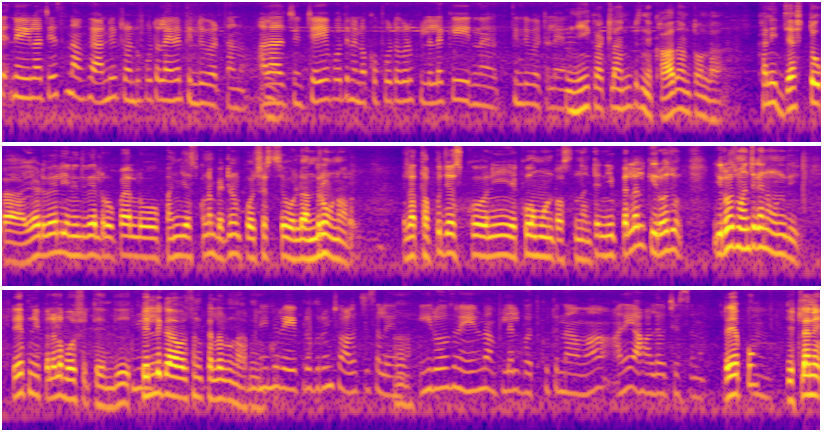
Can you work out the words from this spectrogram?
చే- నేను ఇలా చేసి నా ఫ్యామిలీకి రెండు పూటలు అయినా తిండి పెడతాను. అలా చేయకపోతే నేను ఒక పూట కూడా పిల్లలకి తిండి పెట్టలేను. నీకు అట్లా అనిపిస్తుంది. కాదంటంలా కానీ జస్ట్ ఏడు వేలు ఎనిమిది వేల రూపాయలు పని చేసుకున్న బిడ్డలను పోషిస్తే వాళ్ళు అందరూ ఉన్నారు. ఇలా తప్పు చేసుకొని ఎక్కువ అమౌంట్ వస్తుందంటే నీ పిల్లలకి ఈరోజు ఈరోజు మంచిగానే ఉంది. రేపు నీ పిల్లల భవిష్యత్తు ఏంది? పెళ్ళి కావాల్సిన పిల్లలు ఉన్నారు నేను రేపటి గురించి ఆలోచించలేను ఈ రోజు నేను నా పిల్లలు బతుకుతున్నామా అని ఆలోచిస్తున్నా. రేపు? ఇట్లానే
